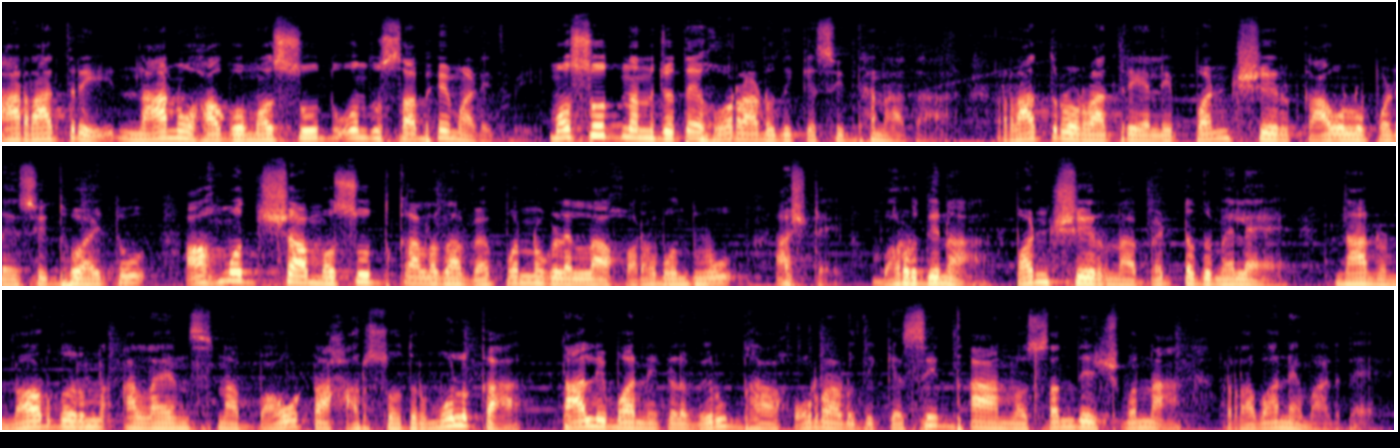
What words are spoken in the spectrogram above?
ಆ ರಾತ್ರಿ ನಾನು ಹಾಗೂ ಮಸೂದ್ ಒಂದು ಸಭೆ ಮಾಡಿದ್ವಿ. ಮಸೂದ್ ನನ್ನ ಜೊತೆ ಹೋರಾಡೋದಕ್ಕೆ ಸಿದ್ಧನಾದ. ರಾತ್ರೋರಾತ್ರಿಯಲ್ಲಿ ಪಂಚೀರ್ ಕಾವಲು ಪಡೆ ಸಿದ್ಧವಾಯಿತು. ಅಹ್ಮದ್ ಶಾ ಮಸೂದ್ ಕಾಲದ ವೆಪನ್ನುಗಳೆಲ್ಲ ಹೊರಬಂದವು. ಅಷ್ಟೇ, ಮರುದಿನ ಪಂಚೀರ್ನ ಬೆಟ್ಟದ ಮೇಲೆ ನಾನು ನಾರ್ದರ್ನ್ ಅಲಯನ್ಸ್ನ ಬಾವುಟ ಹಾರಿಸೋದ್ರ ಮೂಲಕ ತಾಲಿಬಾನಿಗಳ ವಿರುದ್ಧ ಹೋರಾಡೋದಕ್ಕೆ ಸಿದ್ಧ ಅನ್ನೋ ಸಂದೇಶವನ್ನು ರವಾನೆ ಮಾಡಿದೆ.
